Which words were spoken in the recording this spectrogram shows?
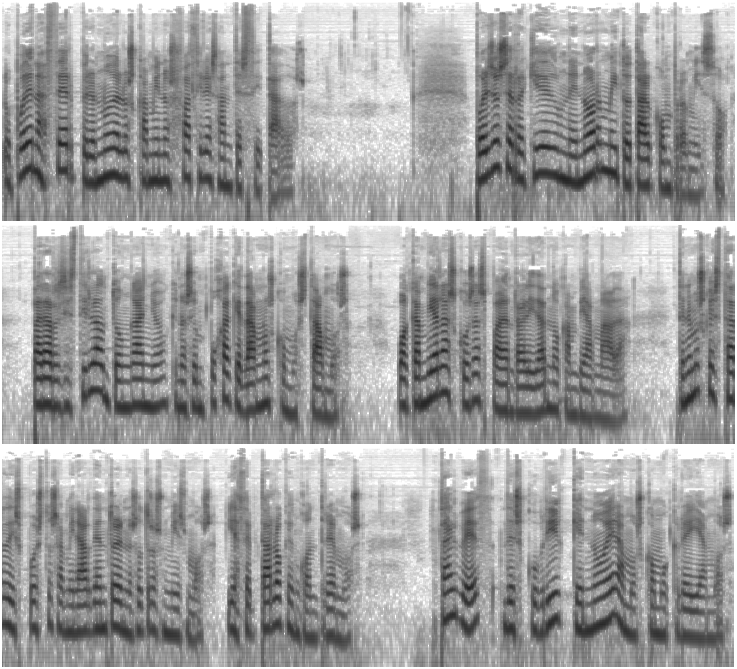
lo pueden hacer pero no de los caminos fáciles antes citados. Por eso se requiere de un enorme y total compromiso, para resistir el autoengaño que nos empuja a quedarnos como estamos, o a cambiar las cosas para en realidad no cambiar nada. Tenemos que estar dispuestos a mirar dentro de nosotros mismos y aceptar lo que encontremos. Tal vez descubrir que no éramos como creíamos,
